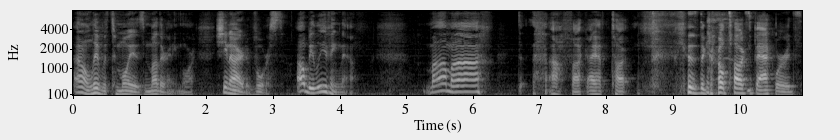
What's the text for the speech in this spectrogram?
I don't live with Tomoya's mother anymore. She and I are divorced. I'll be leaving now. Mama. Oh, fuck. I have to talk. Because the girl talks backwards.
